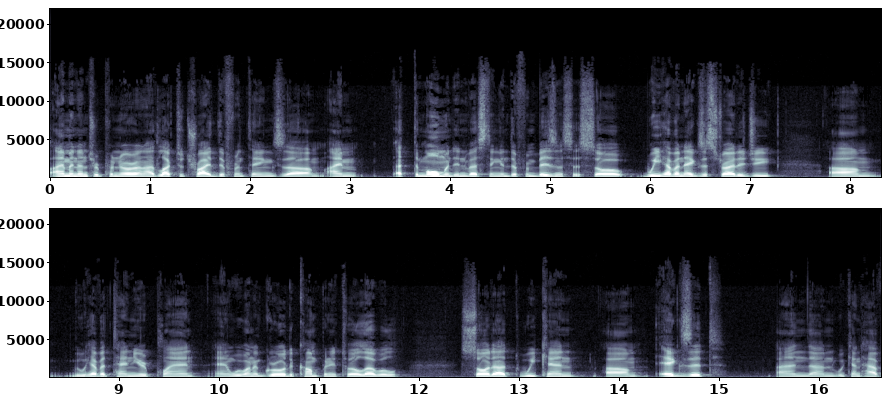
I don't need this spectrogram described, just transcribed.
I'm an entrepreneur and I'd like to try different things. Um, I'm at the moment investing in different businesses. So we have an exit strategy. Um, we have a 10 year plan and we want to grow the company to a level so that we can um, exit and then we can have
